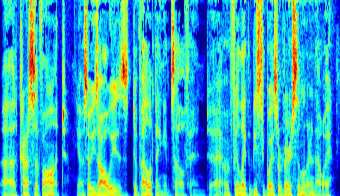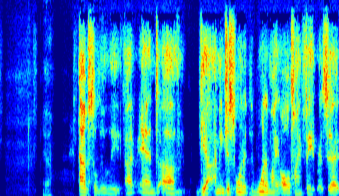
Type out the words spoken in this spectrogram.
uh, kind of savant you know, so he's always developing himself, and uh, I feel like the Beastie Boys were very similar in that way. Yeah, absolutely, uh, and um, yeah, I mean, just one of one of my all time favorites. Uh,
